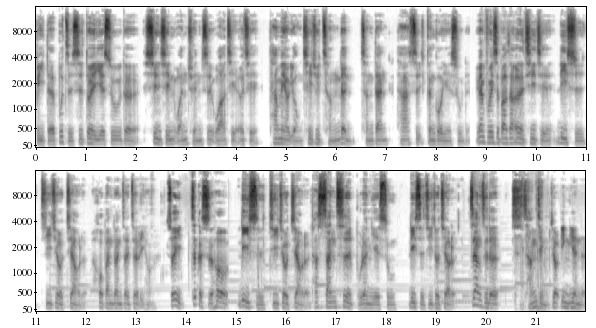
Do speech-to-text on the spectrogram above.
彼得不只是对耶稣的信心完全是瓦解，而且他没有勇气去承认、承担他是跟过耶稣的。约翰福音十八章二十七节，立时鸡就叫了。后半段在这里哈。所以这个时候，立时鸡就叫了。他三次不认耶稣，立时鸡就叫了。这样子的场景就应验了。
